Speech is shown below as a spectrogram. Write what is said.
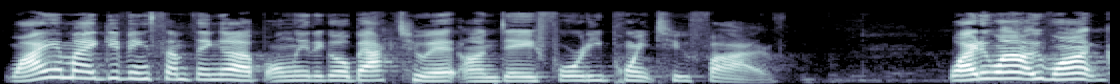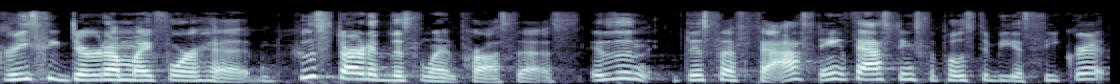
Why am I giving something up only to go back to it on day 40.25? Why do I want greasy dirt on my forehead? Who started this Lent process? Isn't this a fast? Ain't fasting supposed to be a secret?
